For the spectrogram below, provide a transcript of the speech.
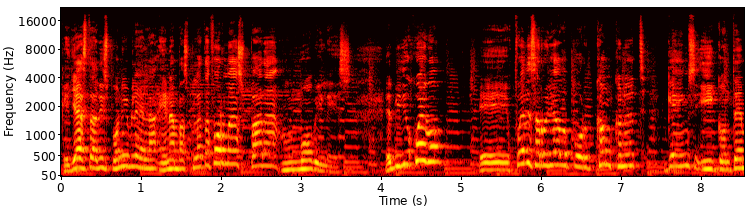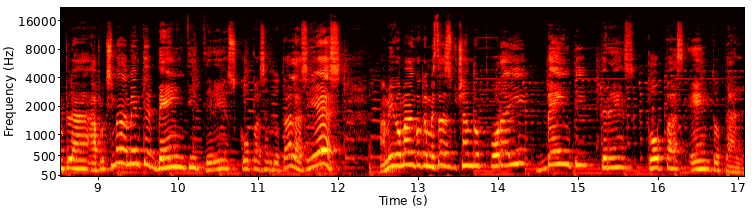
que ya está disponible en, ambas plataformas para móviles. El videojuego eh, fue desarrollado por Conconet Games y contempla aproximadamente 23 copas en total, así es. Amigo Manco que me estás escuchando por ahí, 23 copas en total.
